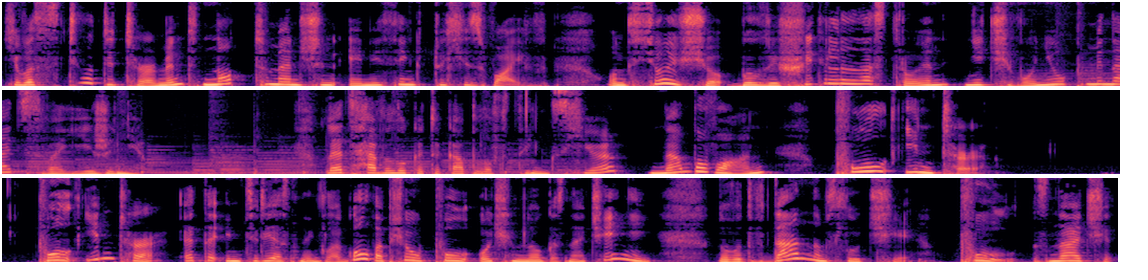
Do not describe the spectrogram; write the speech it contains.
He was still determined not to mention anything to his wife. Он все еще был решительно настроен ничего не упоминать своей жене. Let's have a look at a couple of things here. Number one, pull inter. Pull inter – это интересный глагол. Вообще у pull очень много значений, но вот в данном случае pull значит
